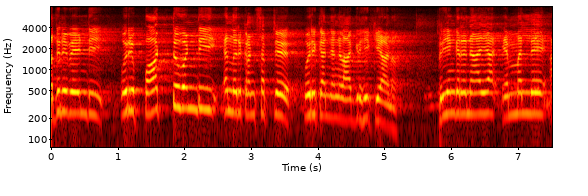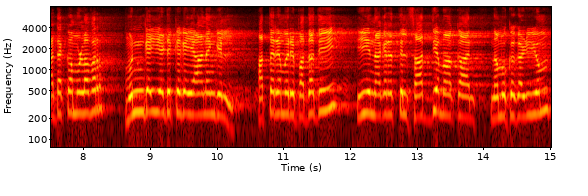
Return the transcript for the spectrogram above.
അതിനുവേണ്ടി ഒരു പാട്ടുവണ്ടി എന്നൊരു കൺസെപ്റ്റ് ഒരുക്കാൻ ഞങ്ങൾ ആഗ്രഹിക്കുകയാണ്. പ്രിയങ്കരനായ എം എൽ എ അടക്കമുള്ളവർ മുൻകൈ എടുക്കുകയാണെങ്കിൽ അത്തരമൊരു പദ്ധതി ഈ നഗരത്തിൽ സാധ്യമാക്കാൻ നമുക്ക് കഴിയും.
